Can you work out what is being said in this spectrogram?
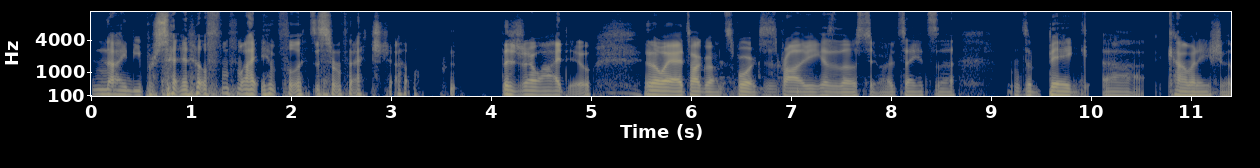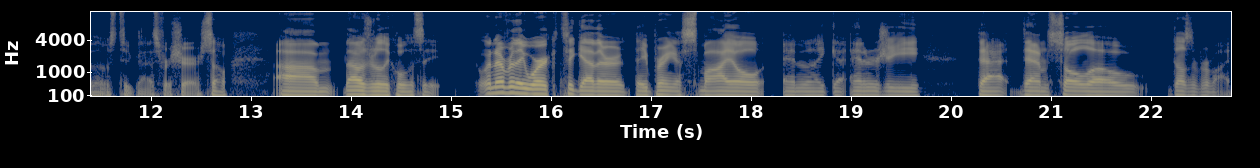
ninety percent of my influences from that show, the show I do, and the way I talk about sports is probably because of those two. I'd say it's a it's a big uh, combination of those two guys for sure. So um, that was really cool to see whenever they work together, they bring a smile and like an energy that them solo doesn't provide.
